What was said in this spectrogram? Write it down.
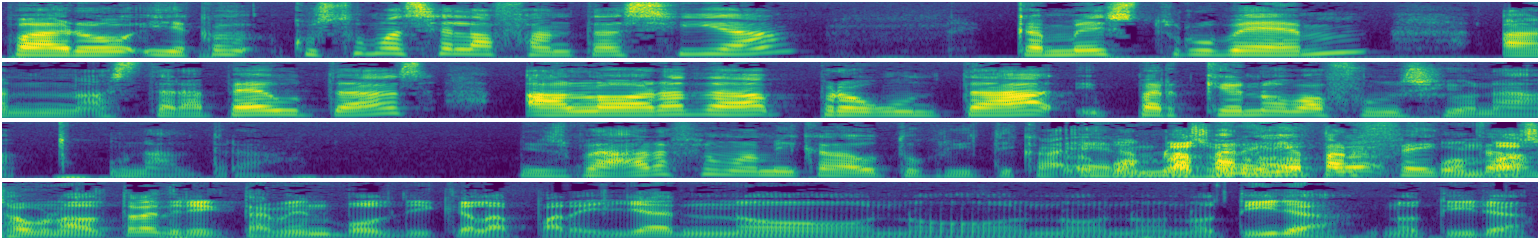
Però i acostuma a ser la fantasia que més trobem en els terapeutes a l'hora de preguntar per què no va funcionar un altre. Dius, va, ara fem una mica d'autocrítica. Quan la parella altre, perfecta. quan vas a un altre, directament vol dir que la parella no, no, no, no, no tira, no tira.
